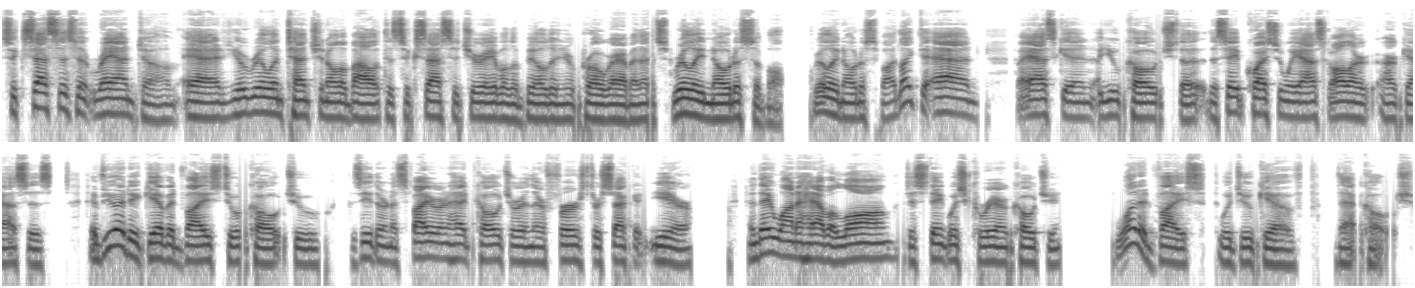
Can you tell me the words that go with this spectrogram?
Success isn't random and you're real intentional about the success that you're able to build in your program and that's really noticeable really noticeable. I'd like to end by asking you coach the, the same question we ask all our, our guests is if you had to give advice to a coach who is either an aspiring head coach or in their first or second year and they want to have a long distinguished career in coaching what advice would you give that coach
